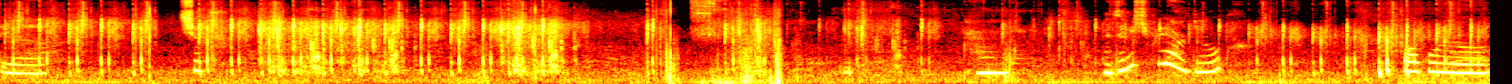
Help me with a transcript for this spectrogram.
Hadi ya. Çık. Hmm. Neden hiçbir yerde yok? Bak oyun.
